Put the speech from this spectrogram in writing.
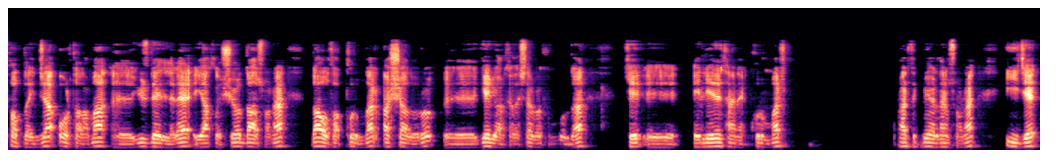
toplayınca ortalama e, %50'lere yaklaşıyor. Daha sonra daha ufak kurumlar aşağı doğru e, geliyor arkadaşlar. Bakın burada ki e, 57 tane kurum var. Artık bir yerden sonra iyice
